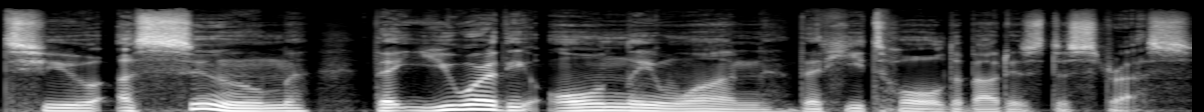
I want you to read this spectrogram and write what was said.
to assume that you are the only one that he told about his distress.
